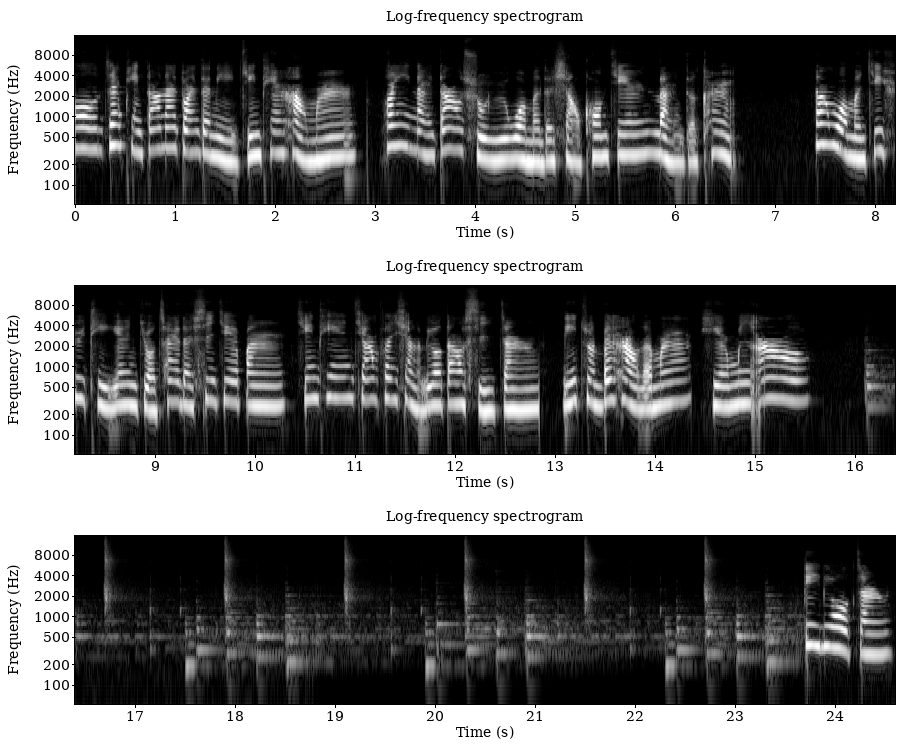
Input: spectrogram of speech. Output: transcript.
Hello，在频道那端的你，今天好吗？欢迎来到属于我们的小空间，懒得看。让我们继续体验韭菜的世界吧。今天将分享六到十张，你准备好了吗？Hear me out。第六章：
